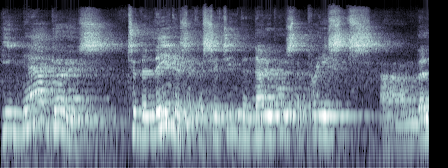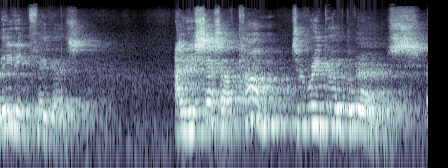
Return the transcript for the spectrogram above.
he now goes to the leaders of the city, the nobles, the priests, um, the leading figures, and he says, I've come to rebuild the walls.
